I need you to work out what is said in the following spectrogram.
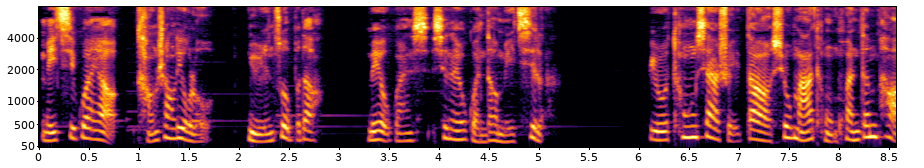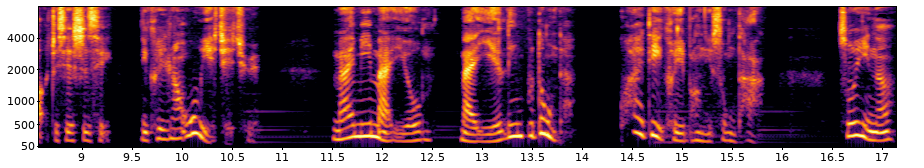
煤气罐要扛上六楼，女人做不到，没有关系，现在有管道煤气了。比如通下水道、修马桶、换灯泡这些事情，你可以让物业解决。买米、买油、买盐拎不动的，快递可以帮你送达。所以呢，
